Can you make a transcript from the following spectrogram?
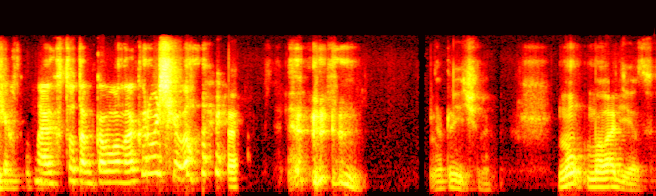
Мгм. кто знает, кто там кого накручивал. Отлично. Ну, молодец.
